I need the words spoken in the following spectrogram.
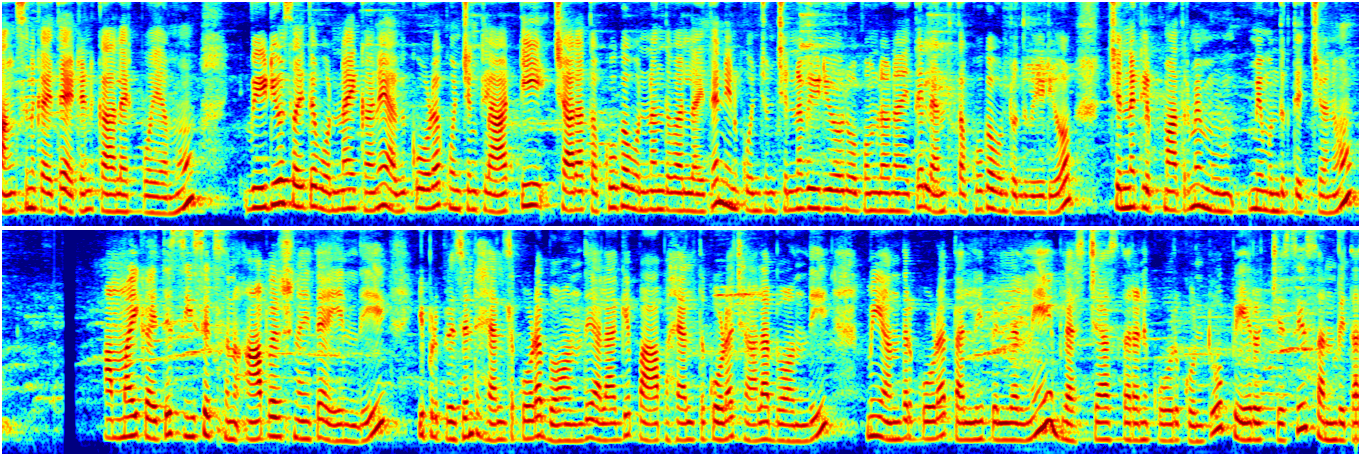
ఫంక్షన్కి అయితే అటెండ్ కాలేకపోయాము. వీడియోస్ అయితే ఉన్నాయి కానీ అవి కూడా కొంచెం క్లారిటీ చాలా తక్కువగా ఉన్నందువల్ల అయితే నేను కొంచెం చిన్న వీడియో రూపంలోనే అయితే లెంత్ తక్కువగా ఉంటుంది వీడియో. చిన్న క్లిప్ మాత్రమే మీ ముందుకు తెచ్చాను. అమ్మాయికి అయితే సీ సెక్షన్ ఆపరేషన్ అయితే అయ్యింది. ఇప్పుడు ప్రజెంట్ హెల్త్ కూడా బాగుంది. అలాగే పాప హెల్త్ కూడా చాలా బాగుంది. మీ అందరు కూడా తల్లి పిల్లల్ని బ్లెస్ చేస్తారని కోరుకుంటూ పేరు వచ్చేసి సన్విత.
